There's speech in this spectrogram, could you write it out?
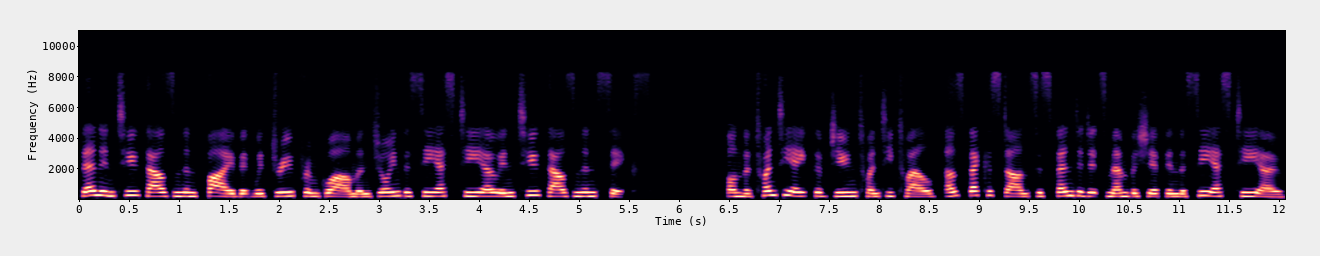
Then in 2005 it withdrew from Guam and joined the CSTO in 2006. On 28 June 2012, Uzbekistan suspended its membership in the CSTO.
